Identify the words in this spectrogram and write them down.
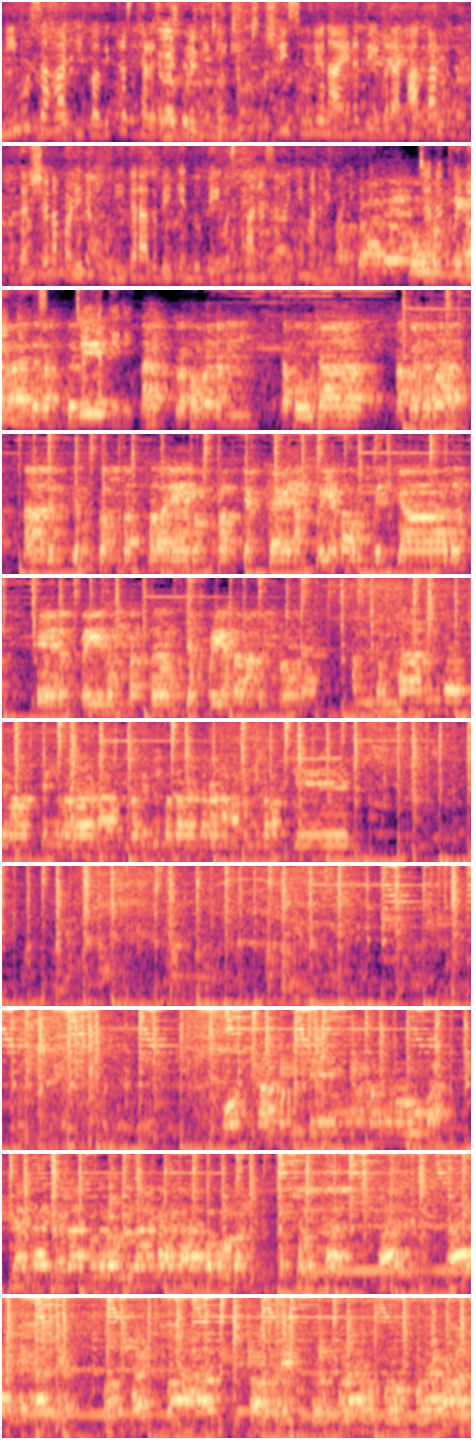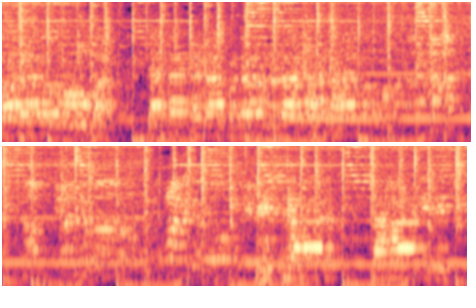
ನೀವು ಸಹ ಈ ಪವಿತ್ರ ಸ್ಥಳಕ್ಕೆ ಭೇಟಿ ನೀಡಿ ಶ್ರೀ ಸೂರ್ಯನಾರಾಯಣ ದೇವರ ಆಕಾರ ದರ್ಶನ ಪಡೆದು ಪುನೀತರಾಗಬೇಕೆಂದು ದೇವಸ್ಥಾನ ಸಮಿತಿ ಮನವಿ ಮಾಡಿದೆ. ಜನಧ್ವನಿ ನ್ಯೂಸ್ ಚಳ್ಳಕೆರೆ. अन्तम्भानं शोक्यमात्यं ग्रहाणां न विधि सदा शरणमहं रहत्ये ॐ नः पणन्ते सर्वरूप जटा जटा प्रदर वृदाकः कः पवन् बद्धबद्ध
